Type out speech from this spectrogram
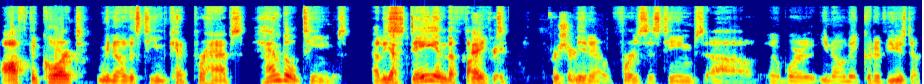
Off the court, we know this team can perhaps handle teams, at least yeah. stay in the fight. For sure. You know, versus teams uh, where you know they could have used him.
